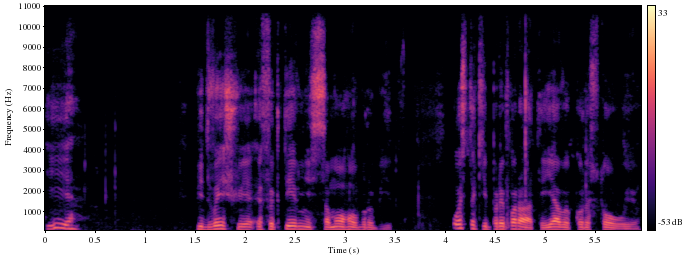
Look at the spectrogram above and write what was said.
і підвищує ефективність самого обробітку. Ось такі препарати я використовую,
